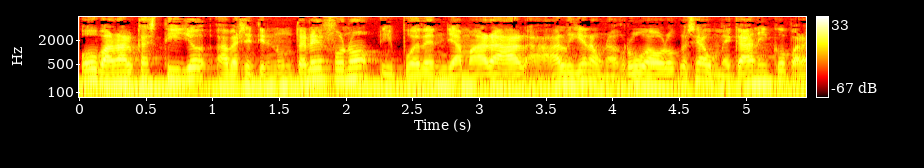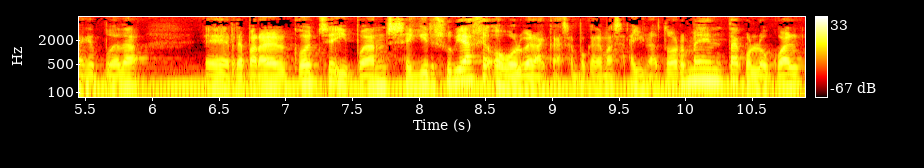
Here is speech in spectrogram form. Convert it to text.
o van al castillo a ver si tienen un teléfono y pueden llamar a, alguien, a una grúa o lo que sea, un mecánico para que pueda eh, reparar el coche y puedan seguir su viaje o volver a casa, porque además hay una tormenta, con lo cual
